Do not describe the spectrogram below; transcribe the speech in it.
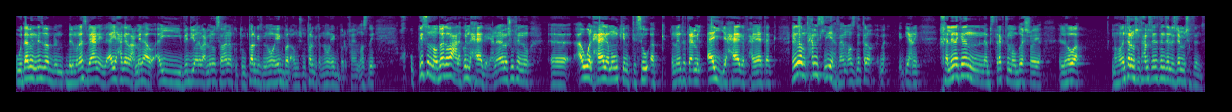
وده بالنسبة بال- بالمناسبة يعني لأي حاجة أنا بعملها أو أي فيديو أنا بعمله سواء أنا كنت م target إن هو يكبر أو مش م target إن هو يكبر فاهم قصدي؟ وقيس الموضوع ده بقى على كل حاجة. يعني أنا بشوف إنه أول حاجة ممكن تسوقك إن أنت تعمل أي حاجة في حياتك إن أنت متحمس ليها فاهم قصدي؟ أنت لو يعني خلينا كده ن abstract الموضوع شوية اللي هو ما هو أنت لو مش متحمس إن أنت تنزل الجيم مش هتنزل.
